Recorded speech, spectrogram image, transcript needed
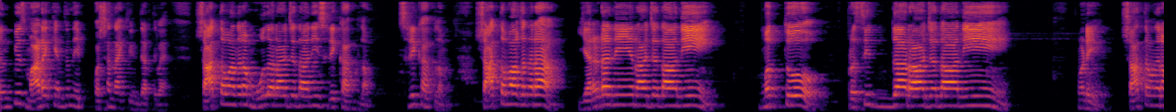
ಕನ್ಫ್ಯೂಸ್ ಮಾಡಕ್ಕೆ ಅಂತಾನೆ ಕ್ವಶನ್ ಹಾಕಿ ವಿದ್ಯಾರ್ಥಿಗಳೇ. ಶಾತವಾಹನರ ಮೂಲ ರಾಜಧಾನಿ ಶ್ರೀಕಾಕುಲಂ ಶ್ರೀಕಾಕುಲಂ. ಶಾತವಾಹನರ ಎರಡನೇ ರಾಜಧಾನಿ ಮತ್ತು ಪ್ರಸಿದ್ಧ ರಾಜಧಾನಿ. ನೋಡಿ ಶಾತವಾಹನರ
